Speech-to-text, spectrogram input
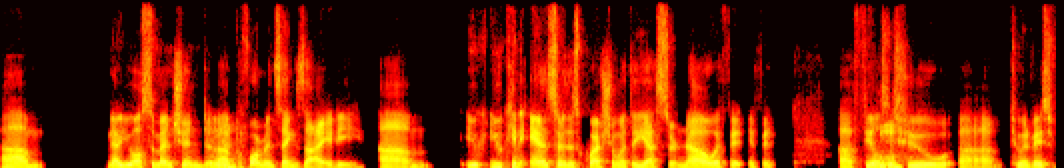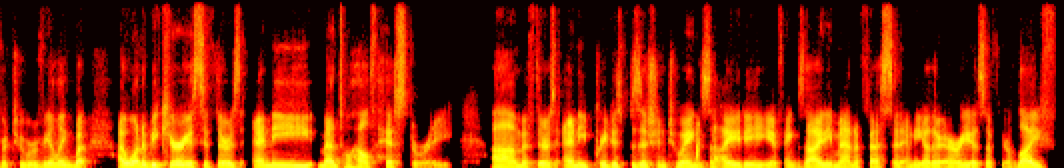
Um, now, you also mentioned uh, mm-hmm. uh, performance anxiety. Um, you you can answer this question with a yes or no if it if it uh, feels mm-hmm. too uh, too invasive or too revealing. But I want to be curious if there's any mental health history, um, if there's any predisposition to anxiety, if anxiety manifests in any other areas of your life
